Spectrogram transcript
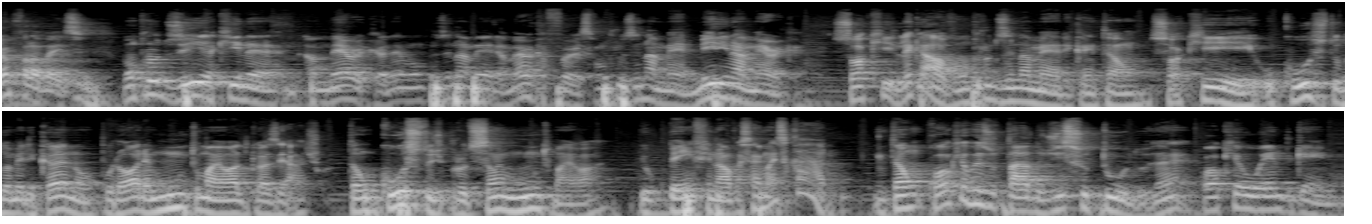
Me falava isso. Vamos produzir aqui, né, América, né? Vamos produzir na América, America First. Vamos produzir na América, Made in America. Só que legal, vamos produzir na América, então. Só que o custo do americano por hora é muito maior do que o asiático. Então o custo de produção é muito maior e o bem final vai sair mais caro. Então, qual que é o resultado disso tudo, né? Qual que é o endgame?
